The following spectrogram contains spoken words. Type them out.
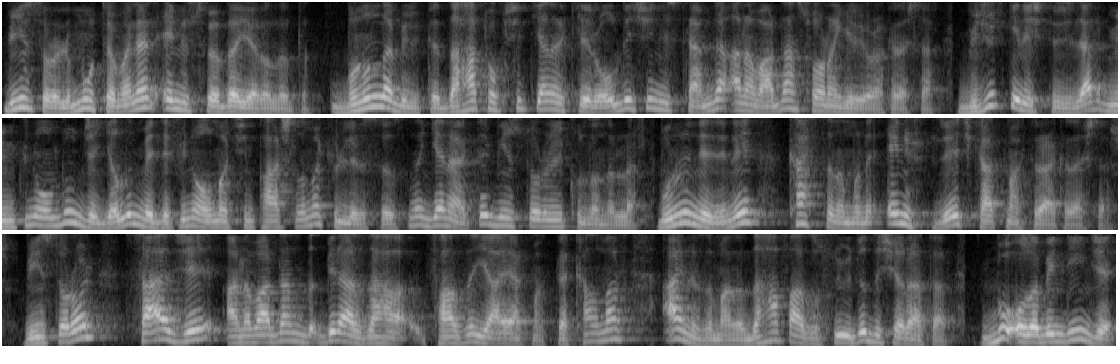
Winstrol'ü muhtemelen en üst sırada yer alırdı. Bununla birlikte daha toksit yan etkileri olduğu için listemde anavardan sonra geliyor arkadaşlar. Vücut geliştiriciler mümkün olduğunca yalın ve define olmak için parçalama külleri sırasında genellikle Winstrol'ü kullanırlar. Bunun nedeni kas tanımını en üst düzeye çıkartmaktır arkadaşlar. Winstrol sadece anavardan da biraz daha fazla yağ yakmakta kalmaz. Aynı zamanda daha fazla suyu da dışarı atar. Bu olabildiğince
